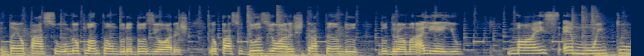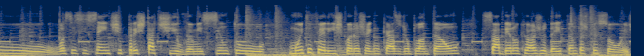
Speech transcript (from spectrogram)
Então eu passo, o meu plantão dura 12 horas, eu passo 12 horas tratando do drama alheio, mas é muito. Você se sente prestativo. Eu me sinto muito feliz quando eu chego em casa de um plantão, sabendo que eu ajudei tantas pessoas.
